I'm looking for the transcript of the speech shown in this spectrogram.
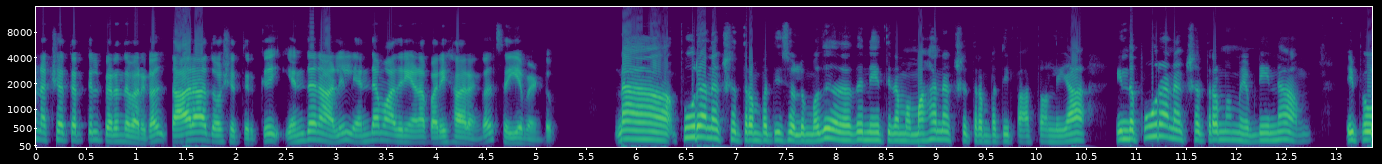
நட்சத்திரத்தில் பிறந்தவர்கள் தாரா தோஷத்திற்கு எந்த நாளில் எந்த மாதிரியான பரிகாரங்கள் செய்ய வேண்டும்? நான் பூர நட்சத்திரம் பத்தி சொல்லும்போது அதாவது நேத்து நம்ம மக நட்சத்திரம் பத்தி பார்த்தோம் இல்லையா? இந்த பூர நட்சத்திரமும் எப்படின்னா இப்போ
